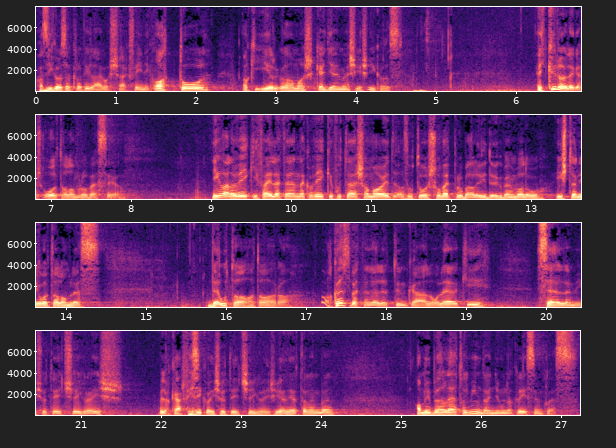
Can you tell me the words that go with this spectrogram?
Az igazakra világosság fénylik. Attól, aki irgalmas, kegyelmes és igaz. Egy különleges oltalomról beszél. Nyilván a végkifejlete ennek a végkifutása majd az utolsó megpróbáló időkben való isteni oltalom lesz. De utalhat arra, a közvetlen előttünk álló lelki, szellemi sötétségre is, vagy akár fizikai sötétségre is ilyen értelemben, amiben lehet, hogy mindannyiunknak részünk lesz.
